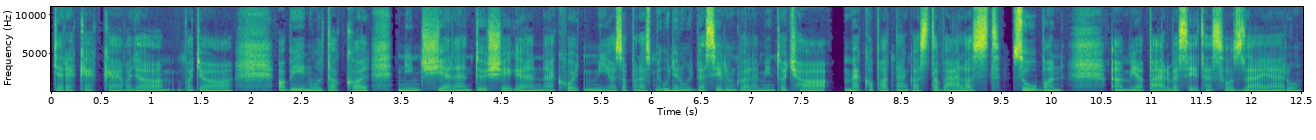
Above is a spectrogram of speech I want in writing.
gyerekekkel, vagy a, vagy a, a bénultakkal nincs jelentősége ennek, hogy mi az a panasz. Mi ugyanúgy beszélünk vele, mint hogyha megkaphatnánk azt a választ szóban, ami a párbeszédhez hozzájárul.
